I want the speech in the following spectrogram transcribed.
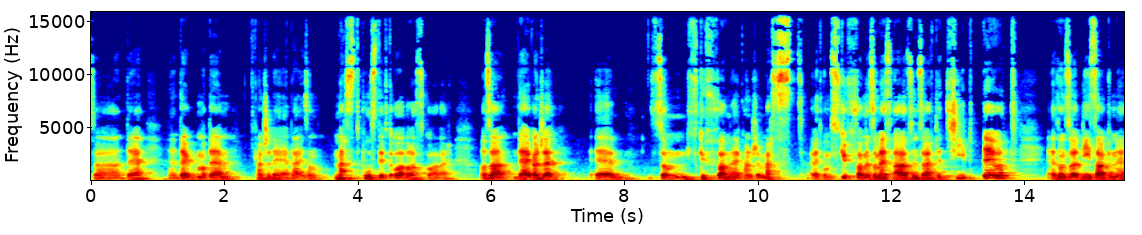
Så det, det er på en måte kanskje det jeg ble sånn mest positivt overraska over. Og så det er kanskje eh, som skuffer meg kanskje mest Jeg vet ikke om skuffer, men som jeg, jeg syns har vært litt kjipt, det er jo at sånn så de sakene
